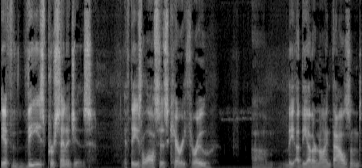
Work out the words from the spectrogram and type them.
if these percentages, if these losses carry through, um, the uh, the other nine thousand,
